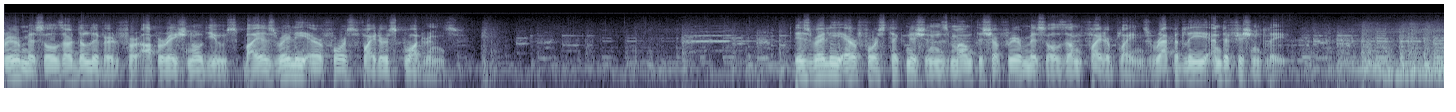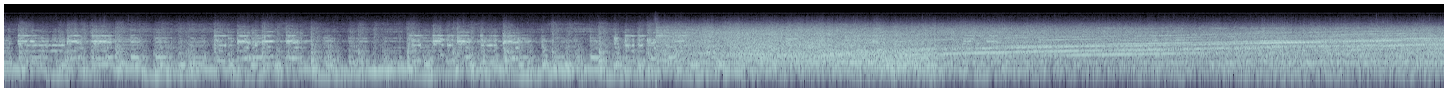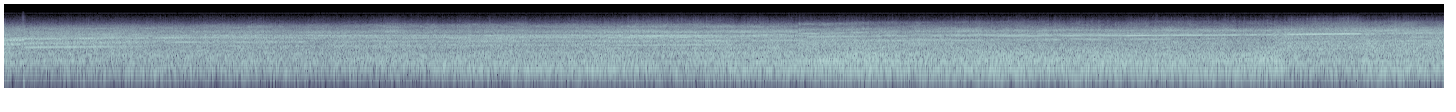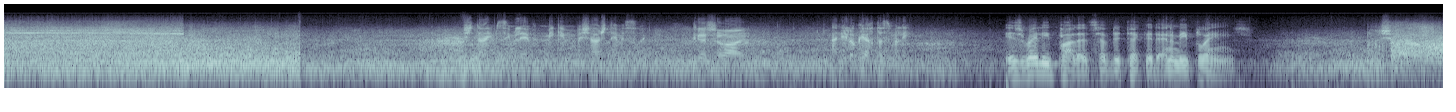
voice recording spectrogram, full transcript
Shafrir missiles are delivered for operational use by Israeli Air Force fighter squadrons. Israeli Air Force technicians mount the Shafrir missiles on fighter planes rapidly and efficiently. שתיים, שים לב, מגיעים בשעה 12. קשר עין. אני לוקח את השמאלי. Israeli pilots have detected enemy planes. שומע.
